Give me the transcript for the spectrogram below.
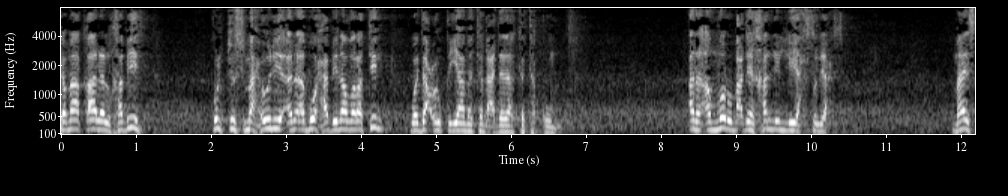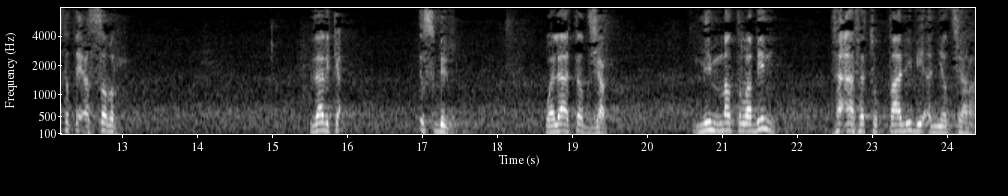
كما قال الخبيث قلت اسمحوا لي أن أبوح بنظرة ودعوا القيامة بعد ذاك تقوم. أنا أنظر وبعدين خلي اللي يحصل يحصل. ما يستطيع الصبر. ذلك اصبر ولا تضجر من مطلب فآفة الطالب أن يضجر.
